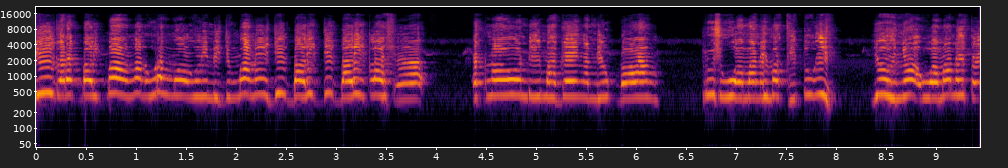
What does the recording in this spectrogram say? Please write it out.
Ji garek balik mangan urang mau ulin di jeung maneh ji balik ji balik lah sia. Ek naon di ngan diuk doang. Terus uang maneh mah kitu ih. Yeuh nya uang maneh teh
